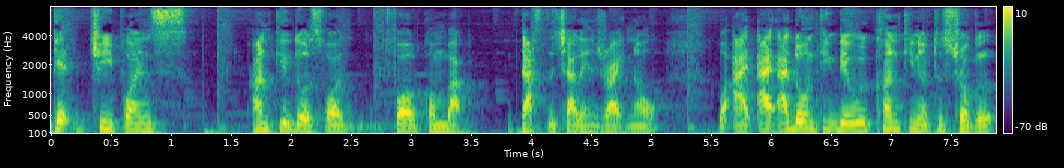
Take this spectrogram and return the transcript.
get three points until those forwards come back? That's the challenge right now. But I, I, I don't think they will continue to struggle.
